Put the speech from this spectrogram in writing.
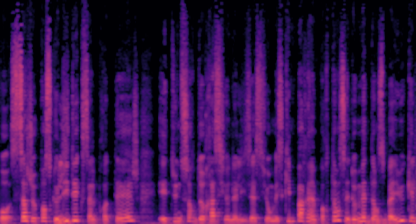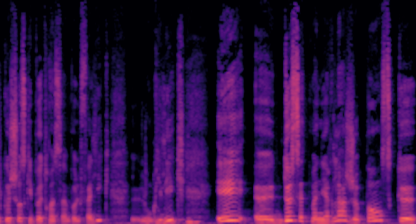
Bon, ça, je pense que l'idée que ça le protège est une sorte de rationalisation. Mais ce qui me paraît important, c'est de mettre dans ce bahut quelque chose qui peut être un symbole phallique, l'ombilic. Mhm. Et de cette manière-là, je pense que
